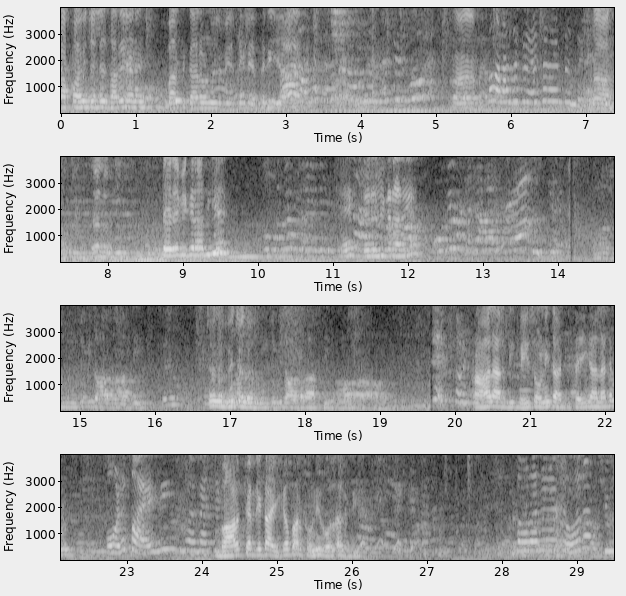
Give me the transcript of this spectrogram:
ਆਪਾਂ ਵੀ ਚੱਲੇ ਸਾਰੇ ਜਣੇ। ਬੱਸ ਕਰ ਹੁਣ ਲਿਪਸਟਿਕ ਲੈ ਤਰੀ ਆ। ਹਾਂ। ਬਾਲਾਂ ਦੇ ਕਿਹੜਾ ਤਰ੍ਹਾਂ ਚੱਲੇ। ਆਹੋ ਚਲੋ। ਤੇਰੇ ਵੀ ਕਰਾ ਦਈਏ? ਇਹ ਤੇਰੇ ਵੀ ਕਰਾ ਦਈਏ? ਉਹਨਾਂ ਸਲੂਨ 'ਚ ਵੀ ਦਾਲ ਖਲਾਤੀ ਚਲੋ ਵੀ ਚਲੋ। ਸਲੂਨ 'ਚ ਵੀ ਦਾਲ ਖਲਾਤੀ ਹਾਂ ਆਹ ਲੱਗਦੀ ਪਈ ਸੋਹਣੀ ਤਾਂ ਅੱਜ ਸਹੀ ਗੱਲ ਆ ਕਿ ਨਹੀਂ? ਉਹਨੇ ਪਾਏ ਨਹੀਂ। ਬਾਲ ਚੱਡੇ ਢਾਈ ਕਾ ਪਰ ਸੋਹਣੀ ਬਹੁਤ ਲੱਗਦੀ ਆ। ਬਾਲਾਂ ਦੇ ਹੋਰ ਸ਼ੂਜ਼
